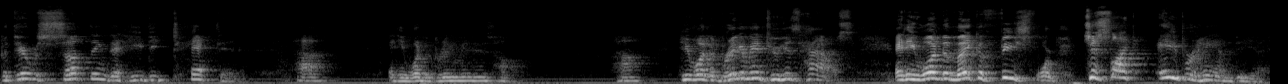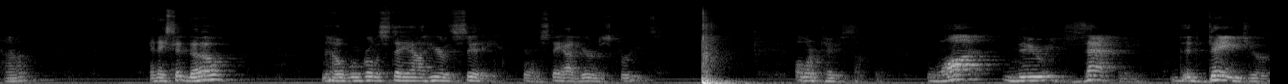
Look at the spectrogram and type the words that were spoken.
but there was something that he detected, huh? and he wanted to bring him into his home. Huh? He wanted to bring him into his house, and he wanted to make a feast for him, just like Abraham did. Huh? And they said, No, no, we're going to stay out here in the city. We're going to stay out here in the streets. I want to tell you something. Lot knew exactly the danger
